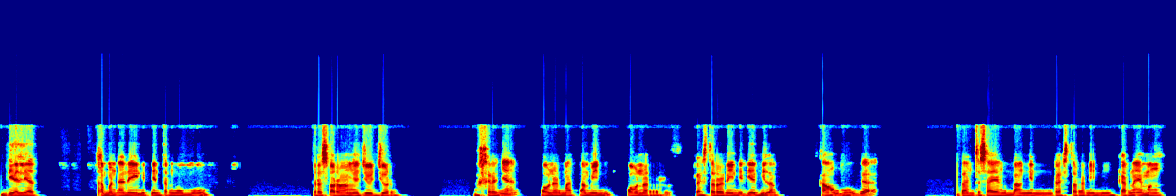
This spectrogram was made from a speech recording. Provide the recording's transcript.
dia lihat teman aneh ini pintar ngomong, terus orangnya jujur, akhirnya owner matam ini owner restoran ini dia bilang kamu mau gak bantu saya ngembangin restoran ini karena emang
